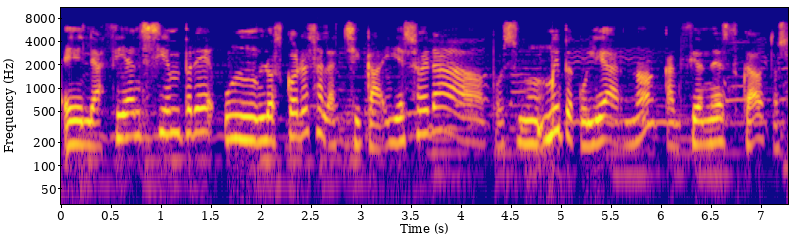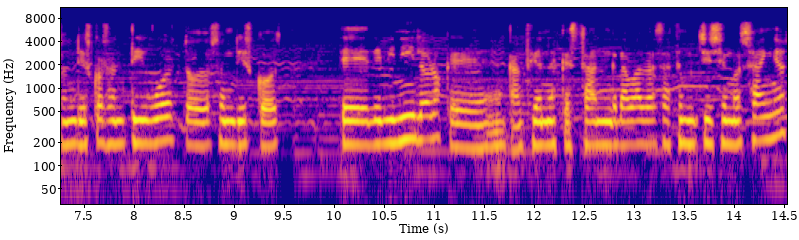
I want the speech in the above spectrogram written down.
eh, le hacían siempre un, los coros a la chica y eso era, pues, muy peculiar, ¿no? Canciones, claro, todos son discos antiguos, todos son discos de, de vinilo, los que, canciones que están grabadas hace muchísimos años,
